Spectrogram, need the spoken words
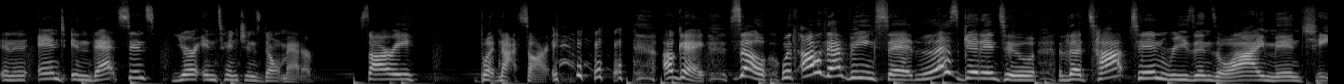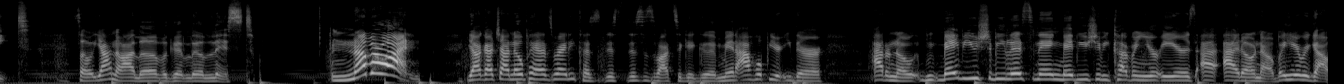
and, in that sense, your intentions don't matter. Sorry, but not sorry. okay, so with all that being said, let's get into the top 10 reasons why men cheat. So, y'all know I love a good little list. Number one, y'all got y'all notepads ready? Because this, this is about to get good. Men, I hope you're either. I don't know. Maybe you should be listening. Maybe you should be covering your ears. I, I don't know. But here we go.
